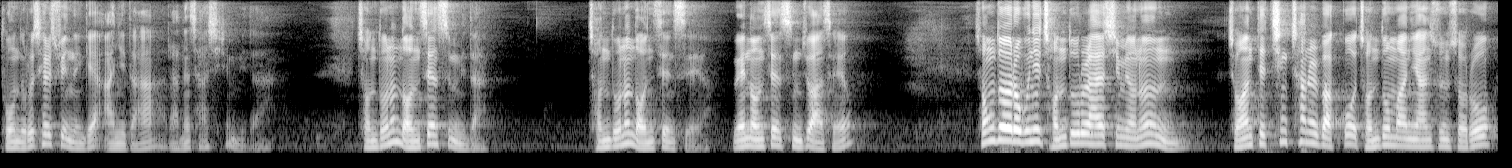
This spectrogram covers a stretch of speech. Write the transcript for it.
돈으로 셀 수 있는 게 아니다라는 사실입니다. 전도는 넌센스입니다. 전도는 넌센스예요. 왜 넌센스인 줄 아세요? 성도 여러분이 전도를 하시면은 저한테 칭찬을 받고 전도 많이 한 순서로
